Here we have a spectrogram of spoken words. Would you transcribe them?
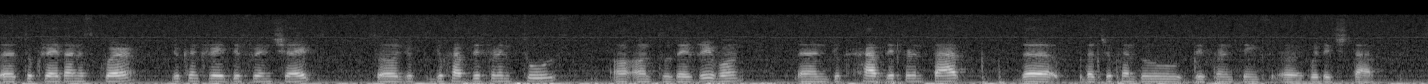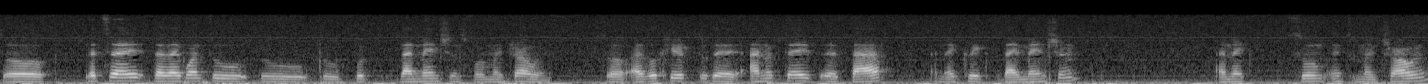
uh, to create a square you can create different shapes. So you, you have different tools uh, onto the ribbon and you have different tabs the, that you can do different things uh, with each tab. So let's say that I want to, to, to put dimensions for my drawing. So I go here to the annotate uh, tab and I click dimension. I make zoom into my drawing.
